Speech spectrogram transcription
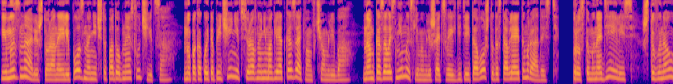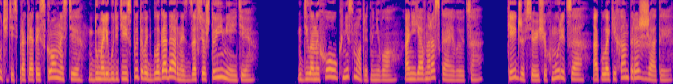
И мы знали, что рано или поздно нечто подобное случится но по какой-то причине все равно не могли отказать вам в чем-либо. Нам казалось немыслимым лишать своих детей того, что доставляет им радость. Просто мы надеялись, что вы научитесь проклятой скромности, думали, будете испытывать благодарность за все, что имеете. Дилан и Хоук не смотрят на него, они явно раскаиваются. Кейджи все еще хмурится, а кулаки Хантера сжаты,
